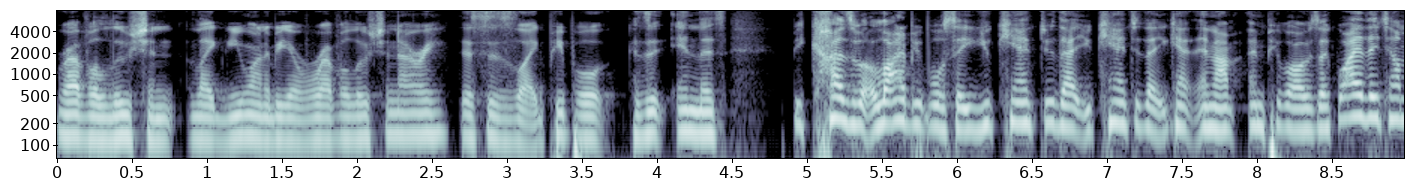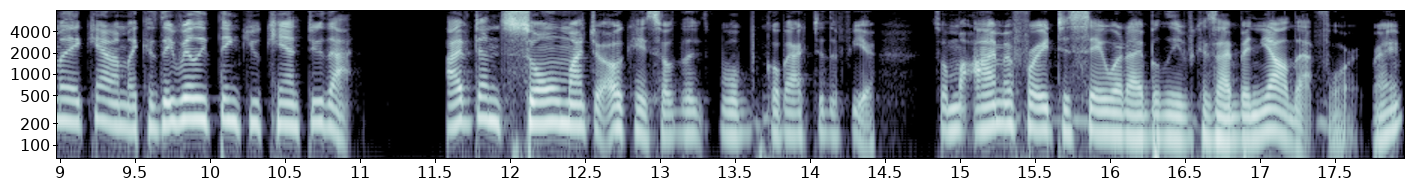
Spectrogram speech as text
revolution. Like you want to be a revolutionary. This is like people because in this because a lot of people say you can't do that, you can't do that, you can't. And I'm and people are always like, why do they tell me they can't? I'm like, because they really think you can't do that. I've done so much. Okay, so the, we'll go back to the fear. So I'm afraid to say what I believe because I've been yelled at for it. Right.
